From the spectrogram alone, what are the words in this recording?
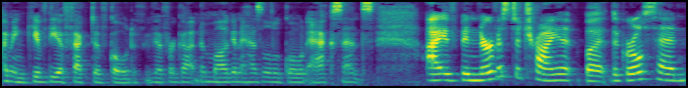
I mean, give the effect of gold if you've ever gotten a mug and it has little gold accents. I've been nervous to try it, but the girl said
